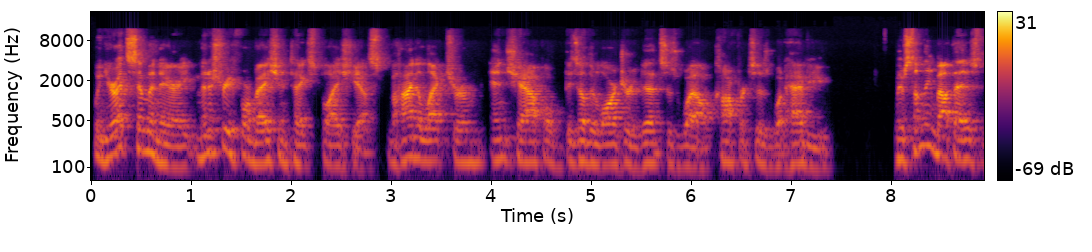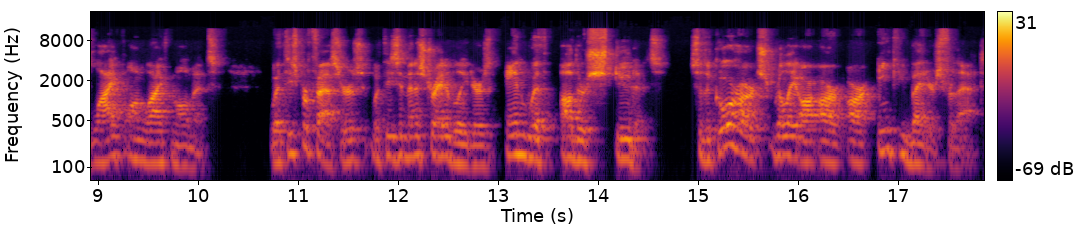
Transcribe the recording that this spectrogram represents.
when you're at seminary, ministry formation takes place, yes, behind a lecture, in chapel, these other larger events as well, conferences, what have you. There's something about that is life on life moments with these professors, with these administrative leaders, and with other students. So the cohorts really are, are, are incubators for that.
